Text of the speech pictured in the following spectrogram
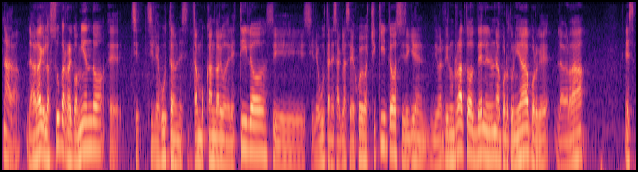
nada, la verdad que lo súper recomiendo. Si, les gustan, están buscando algo del estilo, si, si, les gustan esa clase de juegos chiquitos, si se quieren divertir un rato, denle una oportunidad porque la verdad es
